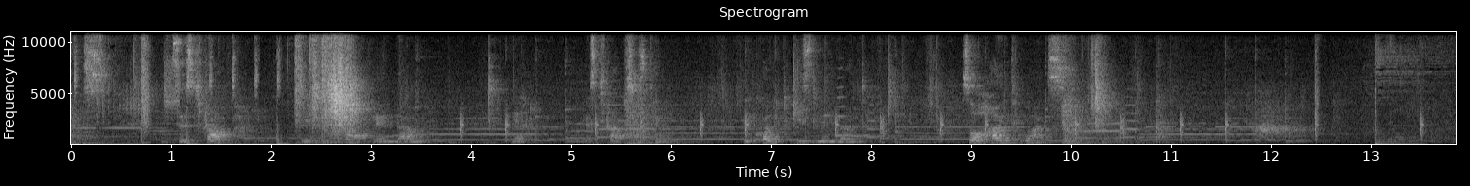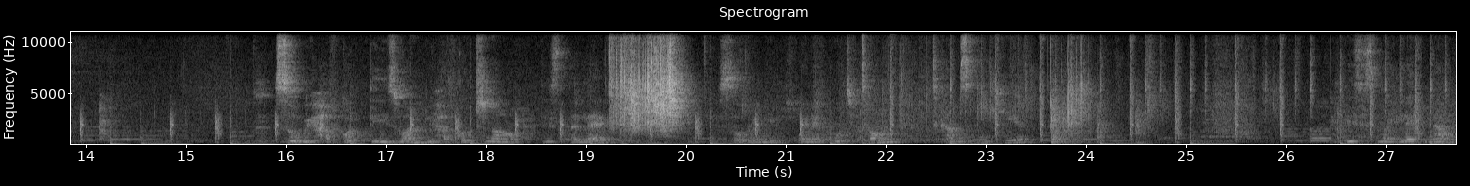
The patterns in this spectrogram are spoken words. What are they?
It's, it's a strap there's a strap and um, yeah, a strap system. They call it KISS lanyard. So how it works? So we have got this one. We have got now this the leg. So when you when I put it on, it comes in here. This is my leg now.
